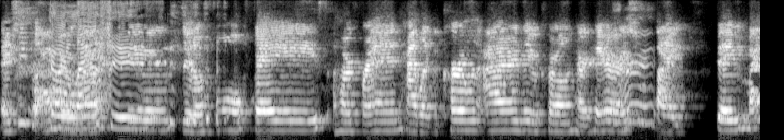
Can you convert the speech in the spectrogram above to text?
and she put on her lashes. lashes, did a full face. Her friend had like a curling iron. They were curling her hair. And she was like, baby, my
